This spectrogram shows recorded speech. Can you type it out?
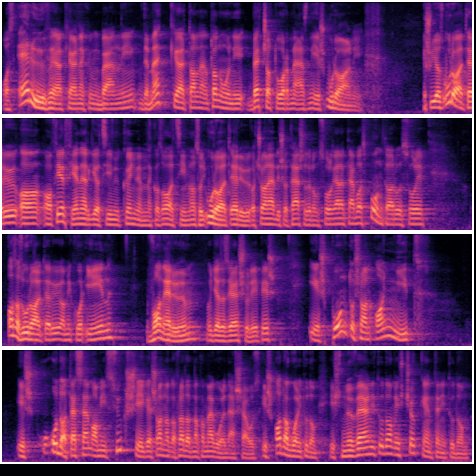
Az erővel kell nekünk bánni, de meg kell tanulni, becsatornázni és uralni. És ugye az uralt erő, a, a Férfi Energia című könyvemnek az alcíme az, hogy uralt erő a család és a társadalom szolgálatában, az pont arról szól, hogy az az uralt erő, amikor én, van erőm, ugye ez az első lépés, és pontosan annyit és oda teszem, ami szükséges annak a feladatnak a megoldásához. És adagolni tudom, és növelni tudom, és csökkenteni tudom,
